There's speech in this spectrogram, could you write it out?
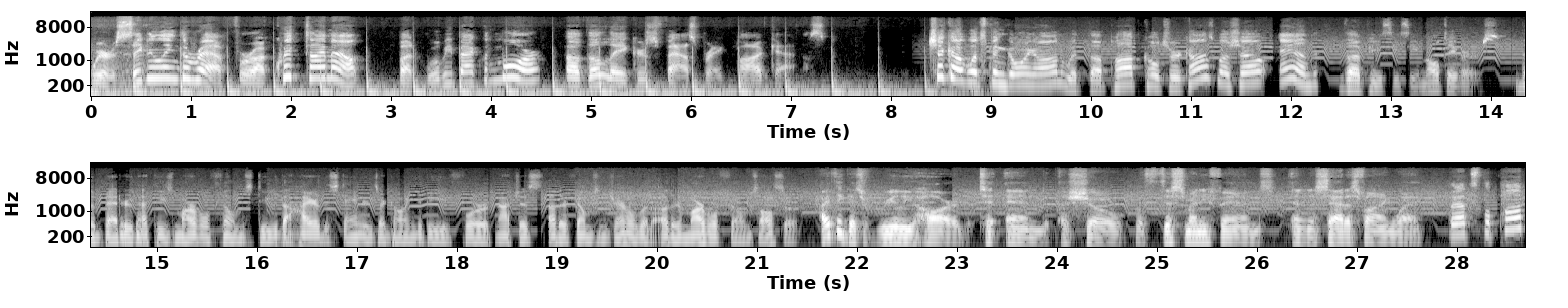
We're signaling the ref for a quick timeout, but we'll be back with more of the Lakers Fast Break podcast. Check out what's been going on with the Pop Culture Cosmos Show and the PCC Multiverse. The better that these Marvel films do, the higher the standards are going to be for not just other films in general, but other Marvel films also. I think it's really hard to end a show with this many fans in a satisfying way. That's the Pop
